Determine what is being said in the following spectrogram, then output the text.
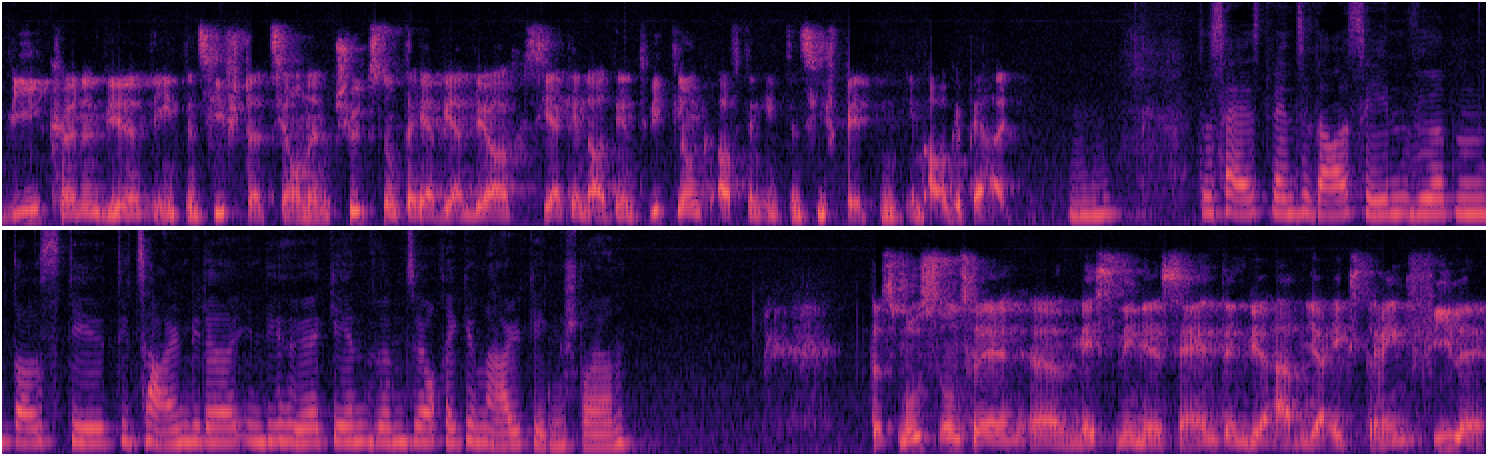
wie können wir die Intensivstationen schützen. Und daher werden wir auch sehr genau die Entwicklung auf den Intensivbetten im Auge behalten. Mhm. Das heißt, wenn Sie da sehen würden, dass die, die Zahlen wieder in die Höhe gehen, würden Sie auch regional gegensteuern? Das muss unsere äh, Messlinie sein, denn wir haben ja extrem viele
